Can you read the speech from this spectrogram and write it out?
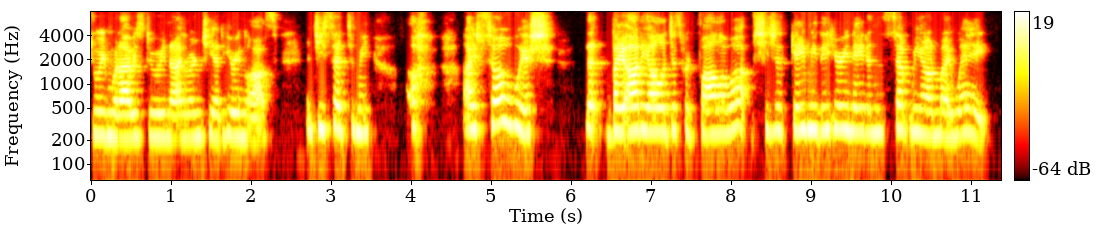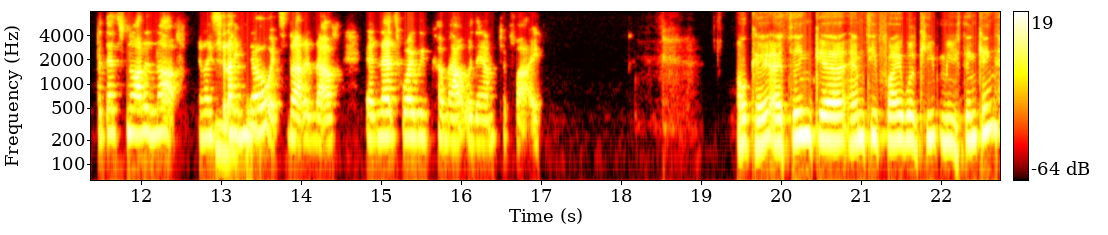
doing what I was doing. I learned she had hearing loss, and she said to me, "Oh, I so wish that my audiologist would follow up. She just gave me the hearing aid and sent me on my way, but that's not enough." And I said, "I mm-hmm. know it's not enough, and that's why we've come out with Amptify." Okay, I think uh, Amptify will keep me thinking.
